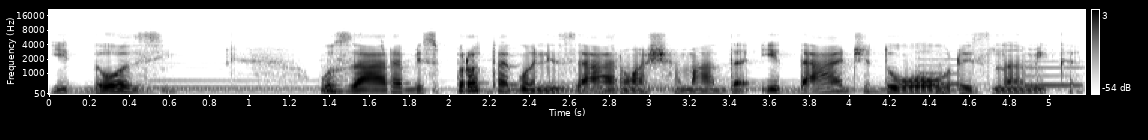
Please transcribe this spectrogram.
e XII, os árabes protagonizaram a chamada Idade do Ouro Islâmica,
